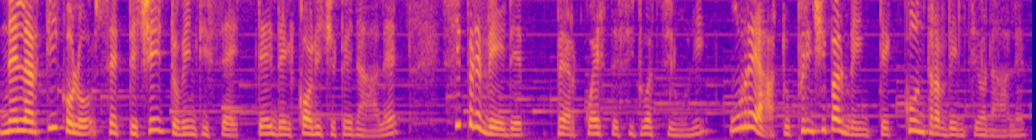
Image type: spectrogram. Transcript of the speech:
Nell'articolo 727 del Codice Penale si prevede per queste situazioni un reato principalmente contravvenzionale,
